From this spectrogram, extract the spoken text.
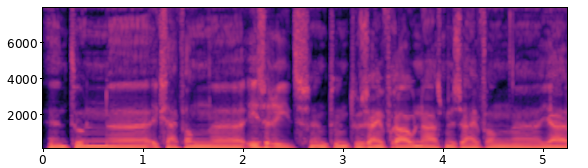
En toen, uh, ik zei van, uh, is er iets? En toen, toen zijn vrouw naast me zei van, ja...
